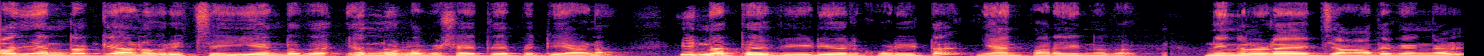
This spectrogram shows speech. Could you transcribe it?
അതിനെന്തൊക്കെയാണ് അവർ ചെയ്യേണ്ടത് എന്നുള്ള വിഷയത്തെപ്പറ്റിയാണ് ഇന്നത്തെ വീഡിയോയിൽ കൂടിയിട്ട് ഞാൻ പറയുന്നത്. നിങ്ങളുടെ ജാതകങ്ങൾ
